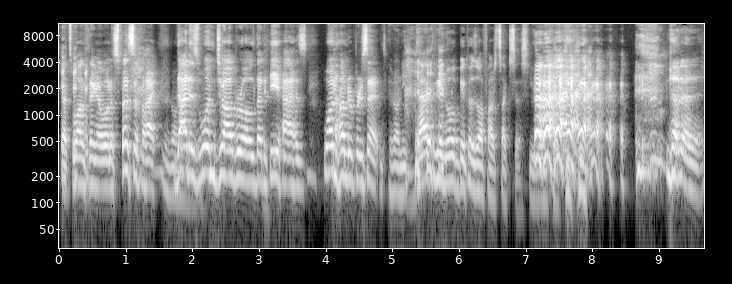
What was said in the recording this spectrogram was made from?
That's one thing I want to specify. That is one job role that he has 100%. Ronnie, that we know because of our success. You don't cook. no, no, no.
